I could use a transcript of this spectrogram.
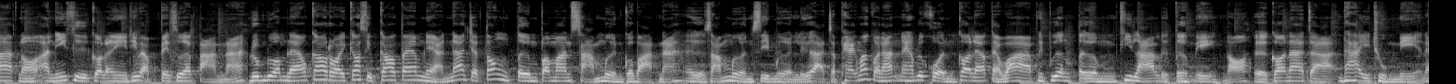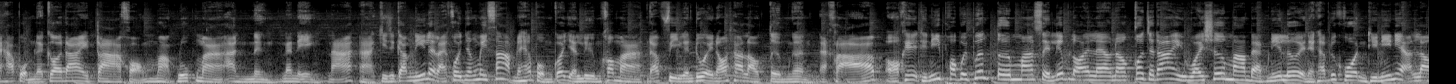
มากๆเนาะอันนี้คือกรณีที่แบบเป็นสุลต่านนะ รวมๆแล้ว 999 แต้มเนี่ยน่าจะต้องเติมประมาณ 30,000 กว่าบาทนะเออ30,000 40,000หรืออาจจะแพงมากกว่านั้นนะครับทุกคนก็แล้วแต่ว่าเพื่อนๆเติมที่ร้านหรือเติมเองเนาะเออก็น่าจะได้ถุงนี้นะครับผมแล้วก็ได้ตราของหมากรุกมาอันหนึ่งนั่นเองนะอ่ากิจกรรมนี้หลายๆ คนยังไม่ทราบนะครับผมก็อย่าลืมเข้ามารับฟรีกันด้วยเนาะถ้าเราเติมเงินนะครับโอเค ทีนี้พอเพื่อนๆเติมมาเสร็จเรียบร้อยแล้วเนาะก็จะได้ไวเชอร์มาแบบนี้เลยนะครับทุกคนทีนี้เนี่ยเรา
